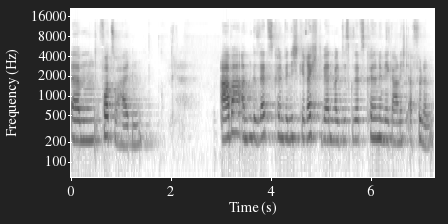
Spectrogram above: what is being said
ähm, vorzuhalten. Aber am Gesetz können wir nicht gerecht werden, weil dieses Gesetz können wir gar nicht erfüllen.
